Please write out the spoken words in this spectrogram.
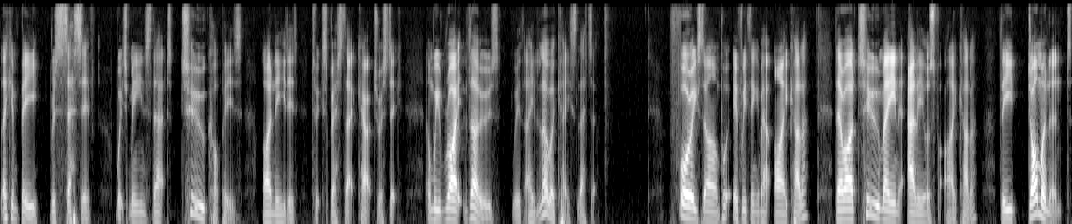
they can be recessive, which means that two copies are needed to express that characteristic, and we write those with a lowercase letter. For example, if we think about eye colour, there are two main alleles for eye colour. The dominant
